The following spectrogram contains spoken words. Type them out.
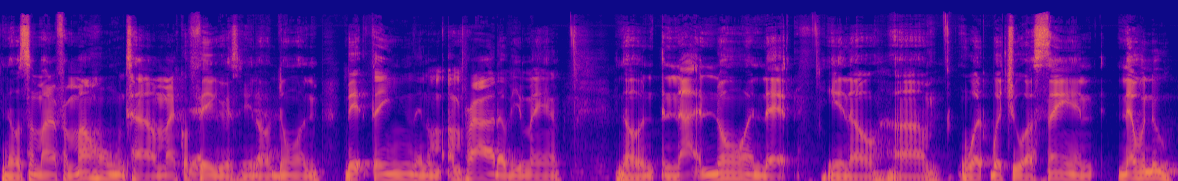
you know, somebody from my hometown, Michael Figures, you know, doing big things and I'm, I'm proud of you, man. You know, and not knowing that, you know, um, what what you are saying, never knew.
